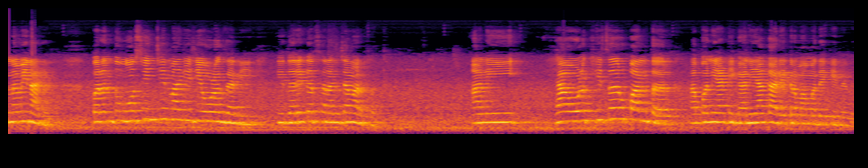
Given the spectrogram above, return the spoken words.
नवीन आहे. परंतु मोहसिनची माझी जी ओळख झाली ती दरेकर सरांच्या मार्फत. आणि ह्या ओळखीचं रूपांतर आपण या ठिकाणी या कार्यक्रमामध्ये केलेलं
